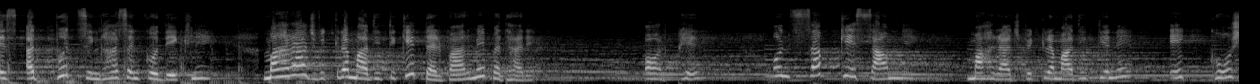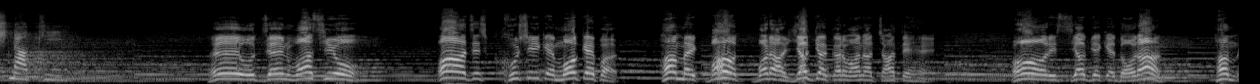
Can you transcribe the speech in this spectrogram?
इस अद्भुत सिंहासन को देखने महाराज विक्रमादित्य के दरबार में पधारे। और फिर उन सब के सामने महाराज विक्रमादित्य ने एक घोषणा की। हे उज्जैन वासियों आज इस खुशी के मौके पर हम एक बहुत बड़ा यज्ञ करवाना चाहते हैं। और इस यज्ञ के दौरान हम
